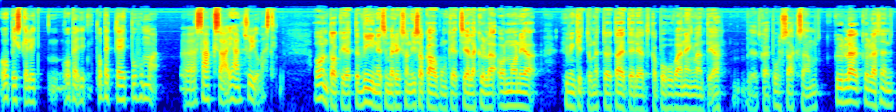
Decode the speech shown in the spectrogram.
opiskelit, opetit, opettelit puhumaan saksaa ihan sujuvasti? On toki, että Viin esimerkiksi on iso kaupunki, että siellä kyllä on monia hyvinkin tunnettuja taiteilijoita, jotka puhuu vain englantia, jotka ei puhu saksaa, mutta kyllä, kyllä se nyt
